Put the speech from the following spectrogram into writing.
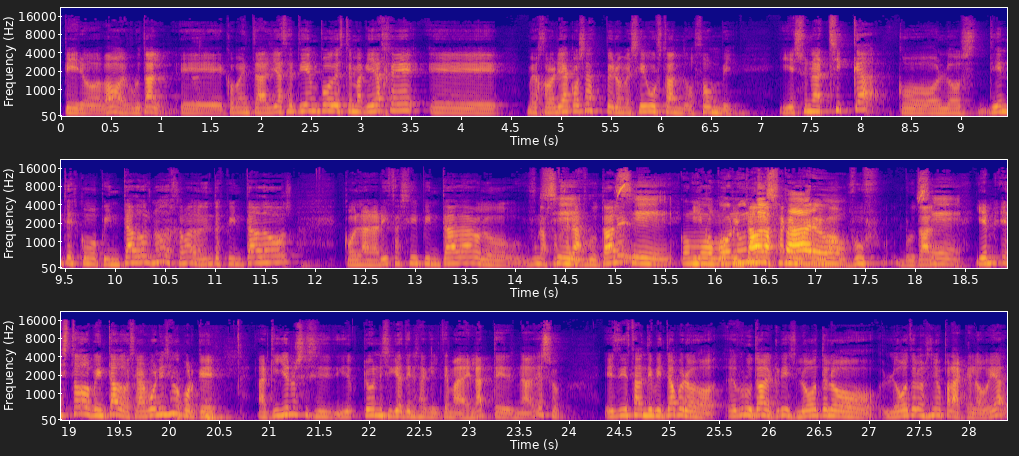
Pero vamos, es brutal. Eh, comentas, ya hace tiempo de este maquillaje eh, mejoraría cosas, pero me sigue gustando, zombie. Y es una chica con los dientes como pintados, ¿no? Déjame, los dientes pintados, con la nariz así pintada, con lo- unas Sí, ojeras brutales. sí, y como como con un pintada la sangre arriba. Uf, brutal. Sí. Y em- es todo pintado, o sea, es buenísimo porque aquí yo no sé si, yo creo que ni siquiera tienes aquí el tema de látex, nada de eso. Es directamente pintado, pero es brutal, Chris. Luego te lo, luego te lo enseño para que lo veas.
